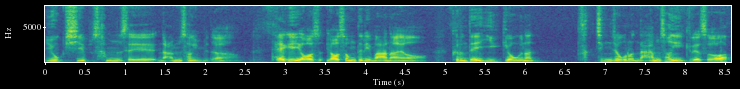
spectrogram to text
63세 남성입니다. 대개 여, 여성들이 많아요. 그런데 이 경우는 특징적으로 남성이 그래서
